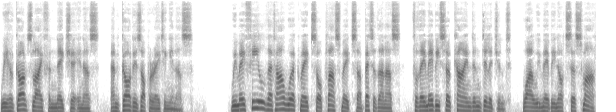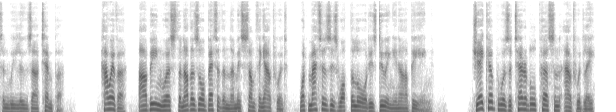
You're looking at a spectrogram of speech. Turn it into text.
we have God's life and nature in us, and God is operating in us. We may feel that our workmates or classmates are better than us, for they may be so kind and diligent, while we may be not so smart and we lose our temper. However, our being worse than others or better than them is something outward, what matters is what the Lord is doing in our being. Jacob was a terrible person outwardly,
